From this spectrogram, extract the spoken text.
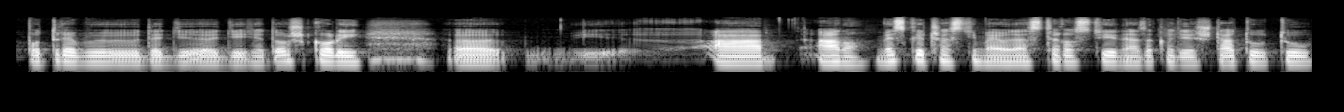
potrebujú dať dieťa do školy. E, a áno, mestské časti majú na starosti na základe štatútu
